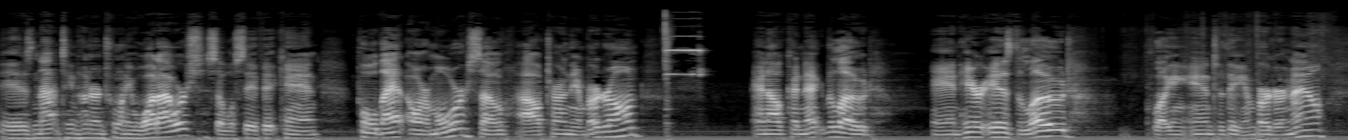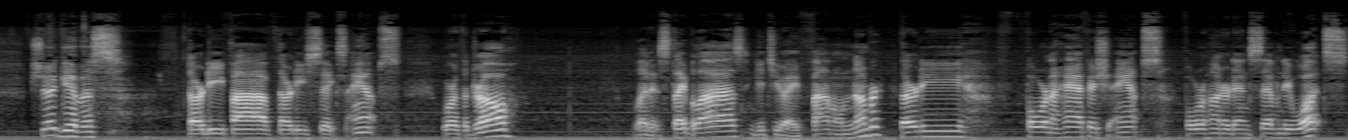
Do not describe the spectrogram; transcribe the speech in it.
is 1920 watt hours. So we'll see if it can pull that or more. So I'll turn the inverter on and I'll connect the load. And here is the load plugging into the inverter now should give us 35, 36 amps worth of draw. Let it stabilize, get you a final number. 34 and a half-ish amps, 470 watts.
